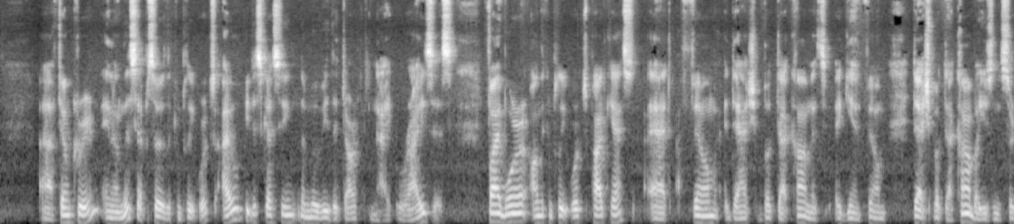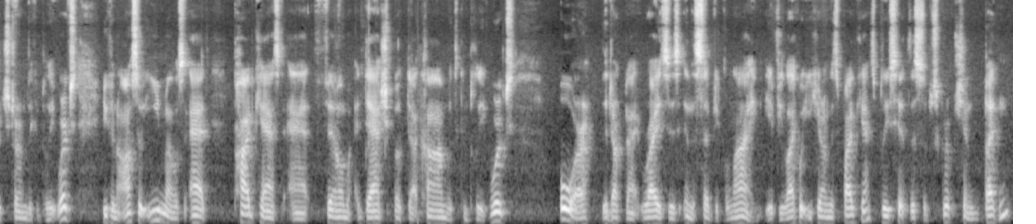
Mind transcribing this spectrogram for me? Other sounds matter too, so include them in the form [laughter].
uh, film career, and on this episode of The Complete Works, I will be discussing the movie The Dark Knight Rises. Find more on the Complete Works podcast at film-book.com. That's again film-book.com by using the search term The Complete Works. You can also email us at podcast at film-book.com with Complete Works or The Dark Knight Rises in the subject line. If you like what you hear on this podcast, please hit the subscription button.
